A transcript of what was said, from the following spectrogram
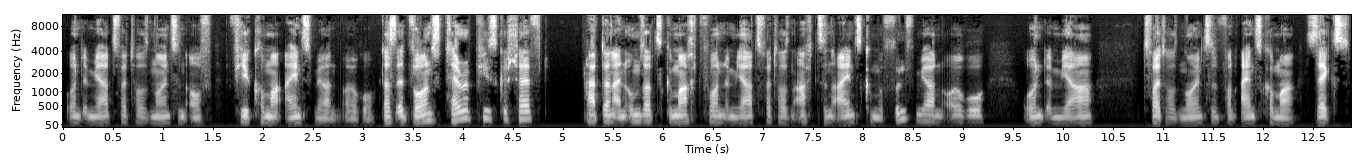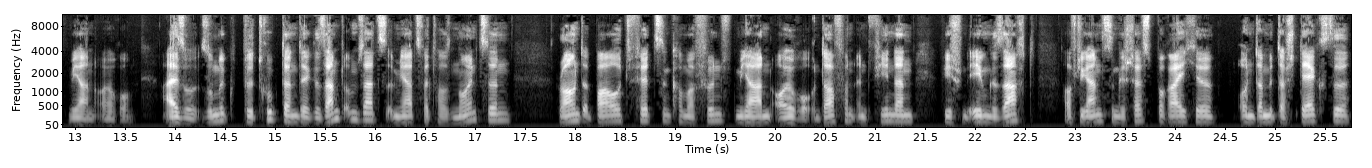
und im Jahr 2019 auf 4,1 Milliarden Euro. Das Advanced Therapies Geschäft hat dann einen Umsatz gemacht von im Jahr 2018 1,5 Milliarden Euro und im Jahr 2019 von 1,6 Milliarden Euro. Also somit betrug dann der Gesamtumsatz im Jahr 2019 roundabout 14,5 Milliarden Euro. Und davon entfielen dann, wie schon eben gesagt, auf die ganzen Geschäftsbereiche und damit das stärkste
